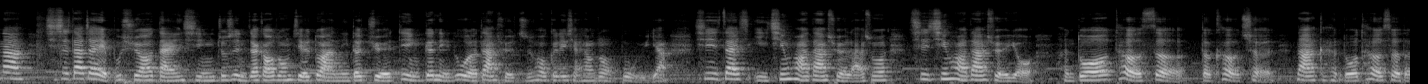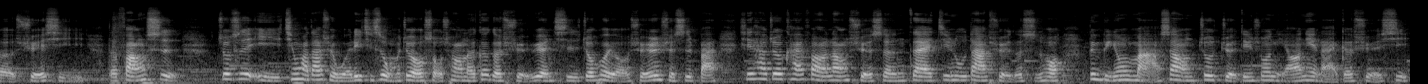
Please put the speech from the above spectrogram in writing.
那其实大家也不需要担心，就是你在高中阶段，你的决定跟你入了大学之后，跟你想象中的不一样。其实，在以清华大学来说，其实清华大学有很多特色的课程，那很多特色的学习的方式。就是以清华大学为例，其实我们就有首创的各个学院，其实就会有学院学士班。其实它就开放，让学生在进入大学的时候，并不用马上就决定说你要念哪一个学系。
